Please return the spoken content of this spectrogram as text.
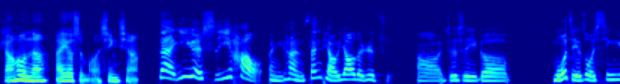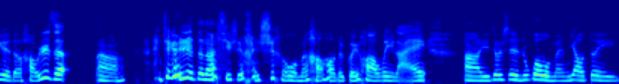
然后呢，还有什么星象？在一月十一号，你看三条腰的日子啊，这是一个摩羯座新月的好日子啊。这个日子呢，其实很适合我们好好的规划未来啊，也就是如果我们要对。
